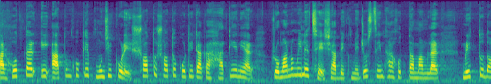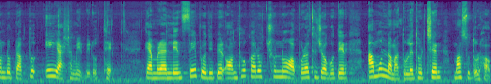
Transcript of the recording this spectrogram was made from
আর হত্যার এই আতঙ্ককে পুঁজি করে শত শত কোটি টাকা হাতিয়ে নেয়ার প্রমাণও মিলেছে সাবেক মেজর সিনহা হত্যা মামলার মৃত্যুদণ্ডপ্রাপ্ত এই আসামির বিরুদ্ধে। ক্যামেরার লেন্সে প্রদীপের অন্ধকারচ্ছন্ন অপরাধ জগতের আমলনামা তুলে ধরছেন মাসুদুল হক।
